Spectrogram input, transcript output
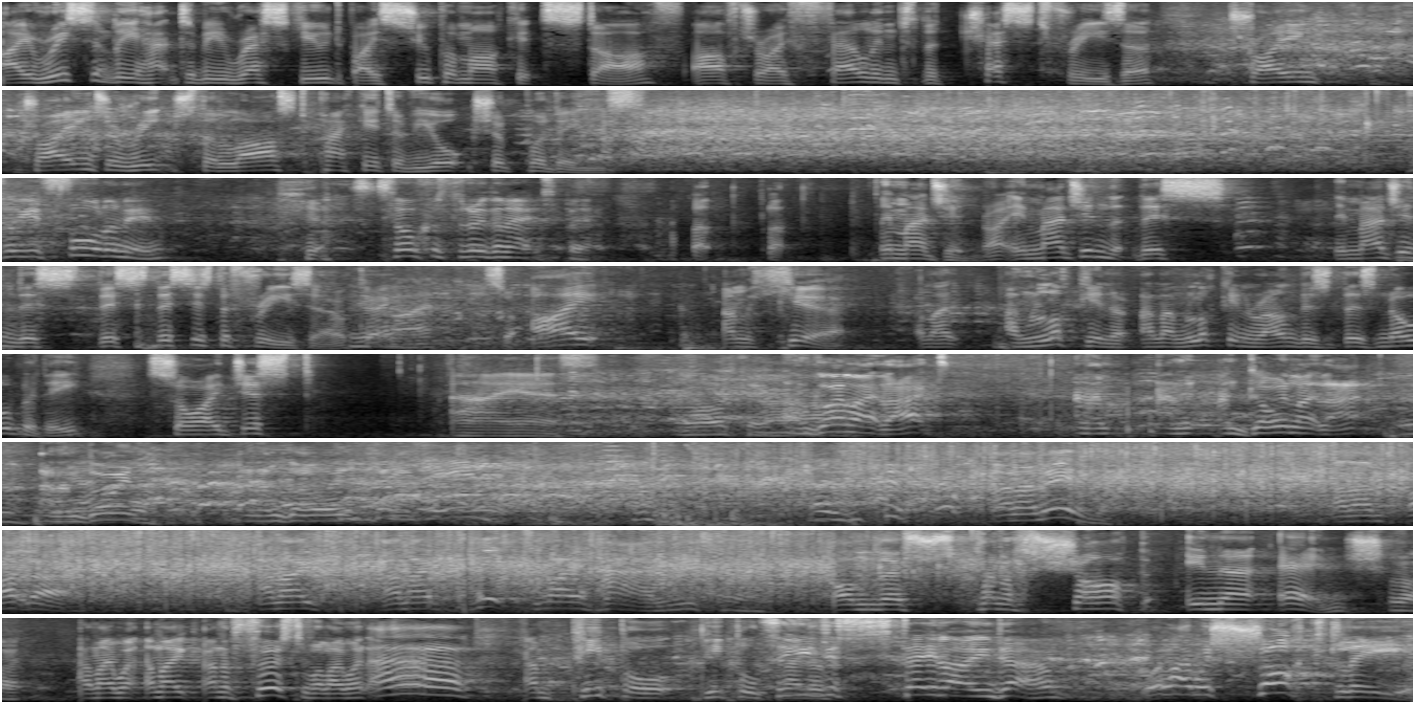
I recently had to be rescued by supermarket staff after I fell into the chest freezer trying, trying to reach the last packet of Yorkshire puddings. So you've fallen in. Yes. Talk us through the next bit. Look, look. Imagine, right? Imagine that this. Imagine this. This. This is the freezer, okay? Right. So I am here, and I, I'm looking, and I'm looking around. There's, there's nobody. So I just. Ah, yes. Oh, okay. I'm going like that, and I'm, and I'm going like that, and I'm going, and I'm going, and I'm in, and I'm like that, and I and I picked my hand on the sh- kind of sharp inner edge, Right. And I went, and I, and first of all, I went ah, and people, people. So kind you of- just stay lying down. well, I was shocked, Lee.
